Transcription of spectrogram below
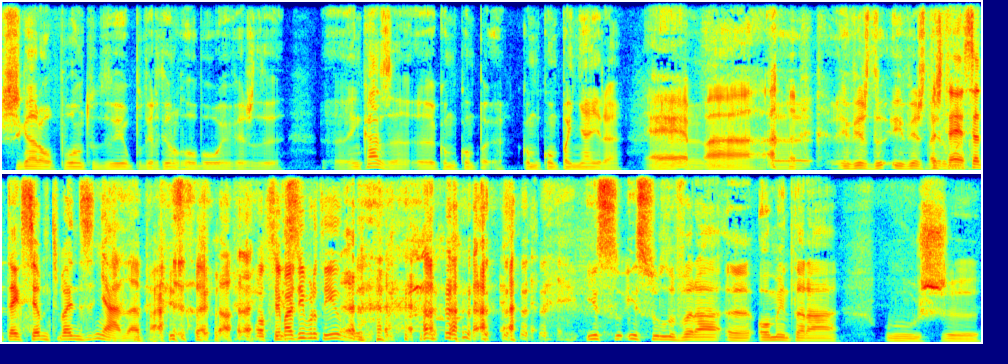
chegar ao ponto de eu poder ter um robô em vez de eh, em casa eh, como, como companheira. É pá. Uh, em vez de, em vez de Mas uma... essa tem que ser muito bem desenhada. Pá. Pode ser mais divertido. isso, isso levará, uh, aumentará os, uh,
